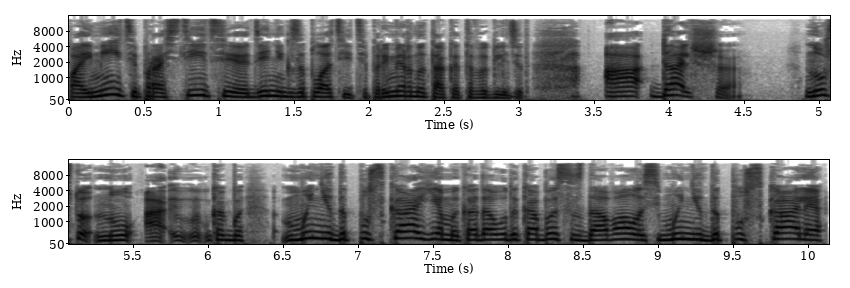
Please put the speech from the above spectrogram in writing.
поймите, простите, денег заплатите. Примерно так это выглядит. А дальше? Ну что, ну, а, как бы мы не допускаем, и когда УДКБ создавалось, мы не допускали,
